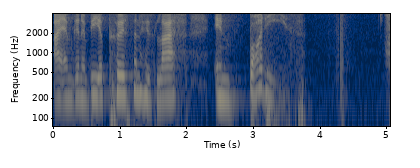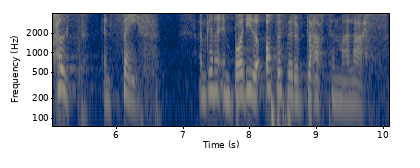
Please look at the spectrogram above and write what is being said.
I am going to be a person whose life embodies hope and faith. I'm going to embody the opposite of doubt in my life.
